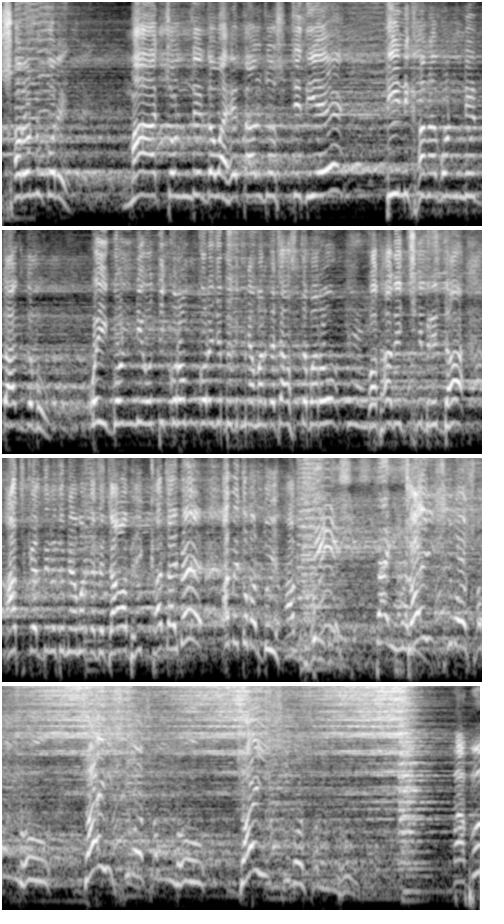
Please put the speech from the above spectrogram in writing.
স্মরণ করে মা চণ্ডীর দেওয়া হেতাল জষ্টি দিয়ে তিনখানা গণ্ডির দাগ দেবো। ওই গণ্ডি অতিক্রম করে যদি তুমি আমার কাছে আসতে পারো কথা দিচ্ছি বৃদ্ধা আজকের দিনে তুমি আমার কাছে যা ভিক্ষা চাইবে আমি তোমার দুই হাত জয় শিব শম্ভু জয় শিব শম্ভু জয় শিব শম্ভু। বাবু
